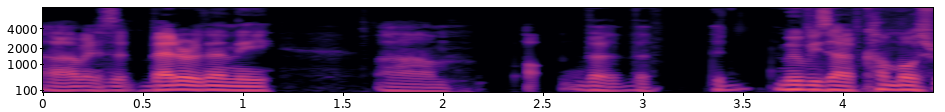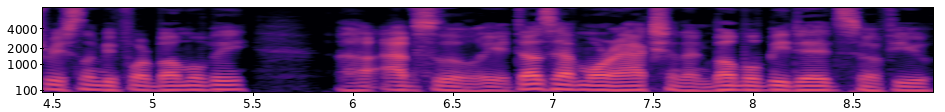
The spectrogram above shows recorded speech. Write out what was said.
Um, is it better than the, um, the the the movies that have come most recently before Bumblebee? Uh, absolutely, it does have more action than Bumblebee did. So if you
